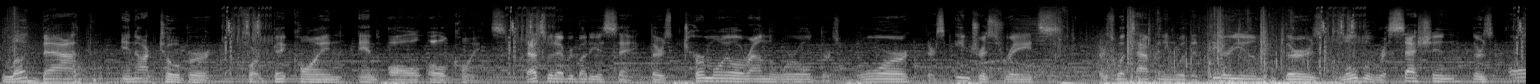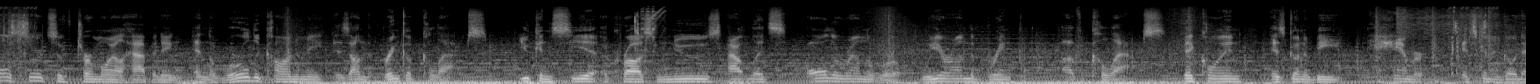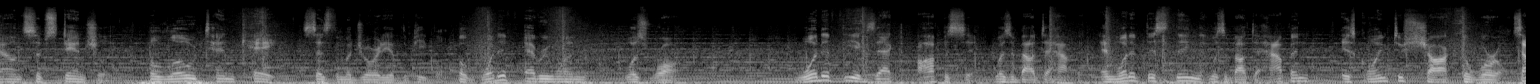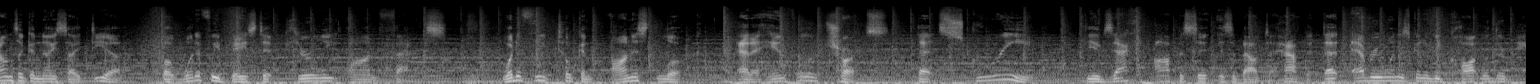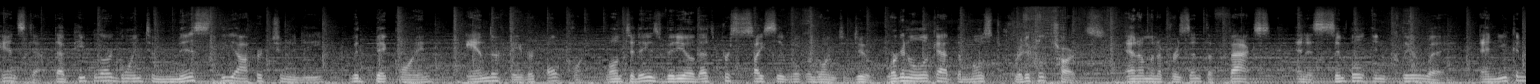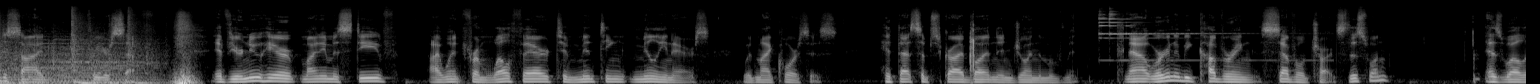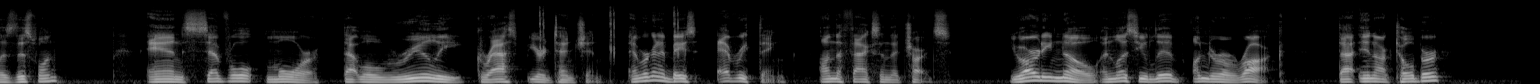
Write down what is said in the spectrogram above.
bloodbath in October for Bitcoin and all altcoins. That's what everybody is saying. There's turmoil around the world, there's war, there's interest rates, there's what's happening with Ethereum, there's global recession, there's all sorts of turmoil happening, and the world economy is on the brink of collapse. You can see it across news outlets all around the world. We are on the brink of collapse. Bitcoin is going to be hammered. It's going to go down substantially, below 10K, says the majority of the people. But what if everyone was wrong? What if the exact opposite was about to happen? And what if this thing that was about to happen is going to shock the world? Sounds like a nice idea, but what if we based it purely on facts? What if we took an honest look at a handful of charts that scream the exact opposite is about to happen. That everyone is going to be caught with their pants down. That people are going to miss the opportunity with Bitcoin and their favorite altcoin. Well, in today's video, that's precisely what we're going to do. We're going to look at the most critical charts, and I'm going to present the facts in a simple and clear way, and you can decide for yourself. If you're new here, my name is Steve. I went from welfare to minting millionaires with my courses hit that subscribe button and join the movement. Now, we're going to be covering several charts. This one, as well as this one, and several more that will really grasp your attention. And we're going to base everything on the facts in the charts. You already know, unless you live under a rock, that in October,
